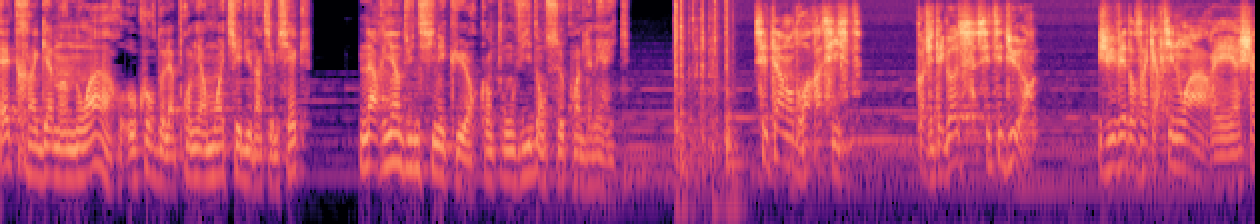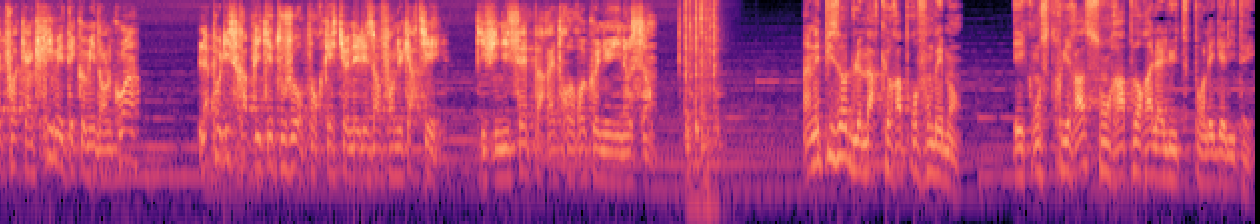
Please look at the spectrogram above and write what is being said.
Être un gamin noir au cours de la première moitié du XXe siècle n'a rien d'une sinécure quand on vit dans ce coin de l'Amérique. C'était un endroit raciste. Quand j'étais gosse, c'était dur. Je vivais dans un quartier noir et à chaque fois qu'un crime était commis dans le coin, la police rappliquait toujours pour questionner les enfants du quartier, qui finissaient par être reconnus innocents. Un épisode le marquera profondément et construira son rapport à la lutte pour l'égalité.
